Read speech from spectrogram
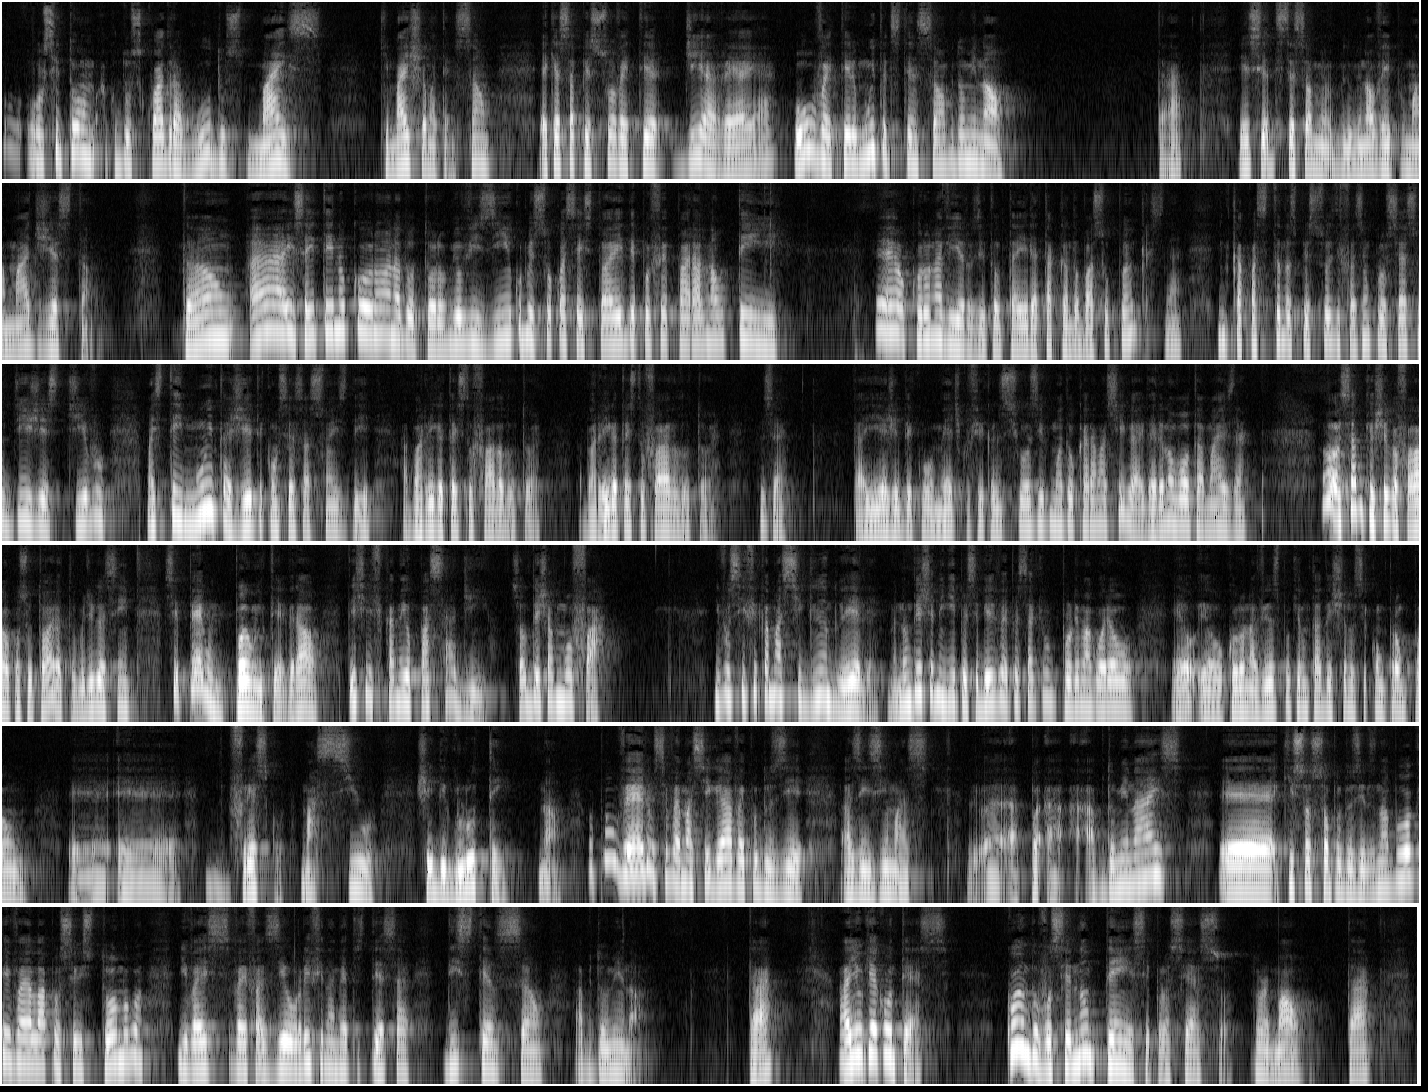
o sintoma dos quadros agudos mais que mais chama atenção é que essa pessoa vai ter diarreia ou vai ter muita distensão abdominal. Tá? Essa distensão abdominal vem por uma má digestão. Então, ah, isso aí tem no corona, doutor. O meu vizinho começou com essa história e depois foi parar na UTI. É o coronavírus. Então está ele atacando o baço pâncreas, né? incapacitando as pessoas de fazer um processo digestivo. Mas tem muita gente com sensações de a barriga está estufada, doutor. A barriga está estufada, doutor. Pois é. Daí a gente, como médico, fica ansioso e manda o cara mastigar. E daí ele não volta mais, né? Oh, sabe o que eu chego a falar no consultório? Eu digo assim: você pega um pão integral, deixa ele ficar meio passadinho, só deixa mofar. E você fica mastigando ele, mas não deixa ninguém perceber, ele vai pensar que o problema agora é o, é, é o coronavírus porque não está deixando você comprar um pão é, é, fresco, macio, cheio de glúten. Não. O pão velho você vai mastigar, vai produzir as enzimas abdominais é, que só são produzidas na boca e vai lá para o seu estômago e vai, vai fazer o refinamento dessa distensão abdominal. Tá? Aí o que acontece? Quando você não tem esse processo normal, tá?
